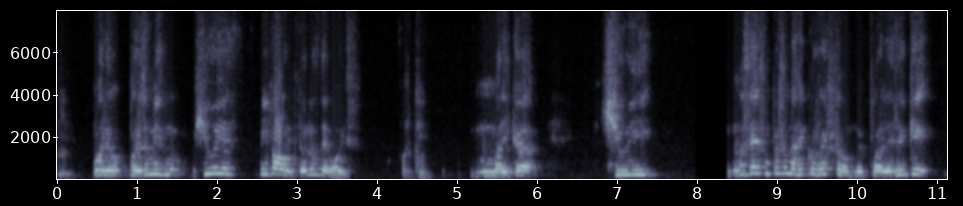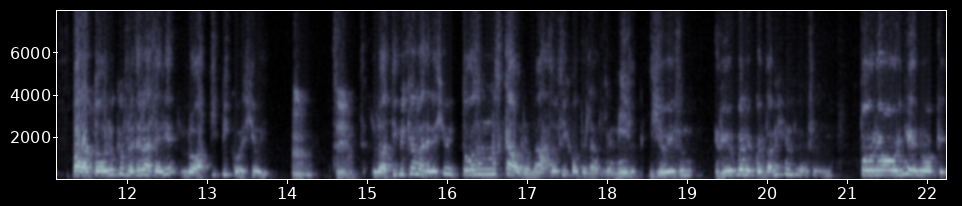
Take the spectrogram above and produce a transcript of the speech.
Mm. Por, por eso mismo, Huey es mi favorito de los The Voice. ¿Por qué? Marica, Huey, no sé, es un personaje correcto. Me parece que para todo lo que ofrece la serie, lo atípico es Huey. Mm, Sí. Lo atípico de la serie es Huey. Todos son unos cabronazos, hijos de las remil. Y Huey es un. Huey me recuerda a mí, es un pobre bobo ingenuo que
